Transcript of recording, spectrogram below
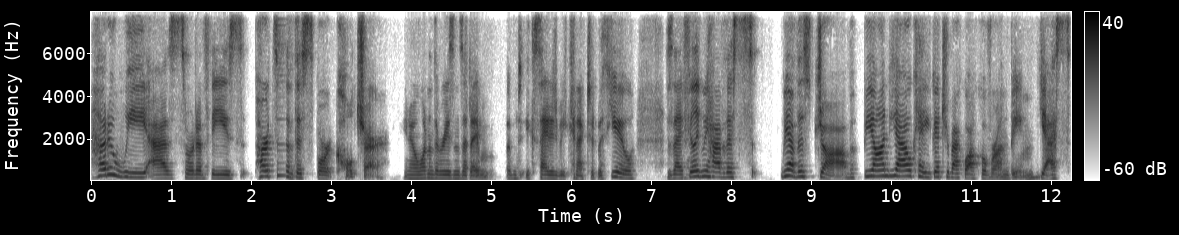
How do we, as sort of these parts of the sport culture, you know, one of the reasons that I'm, I'm excited to be connected with you is that I feel like we have this we have this job beyond yeah okay you get your back walk over on the beam yes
